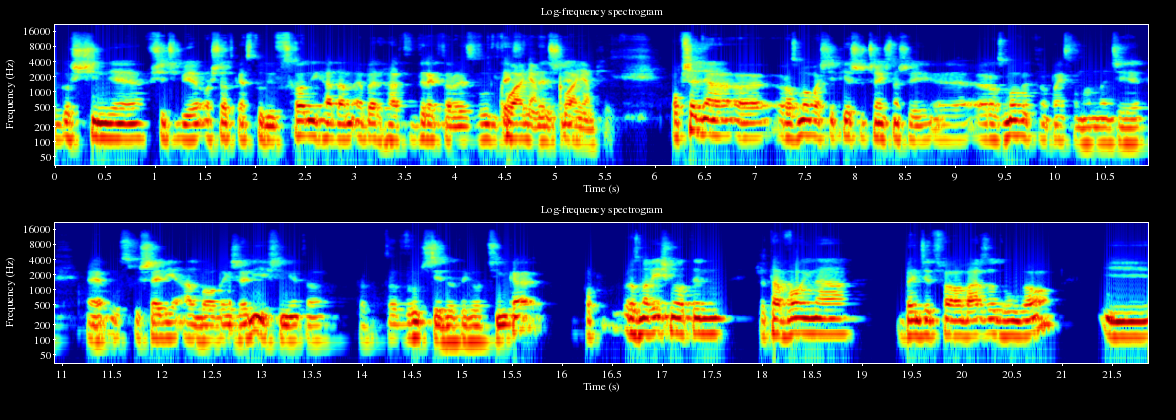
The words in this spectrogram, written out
gościnnie w siedzibie Ośrodka Studiów Wschodnich. Adam Eberhardt, dyrektor SW. Witaj kłaniam, serdecznie. kłaniam się. Poprzednia rozmowa, właściwie pierwsza część naszej rozmowy, którą Państwo mam nadzieję usłyszeli albo obejrzeli. Jeśli nie, to, to, to wróćcie do tego odcinka. Rozmawialiśmy o tym, że ta wojna będzie trwała bardzo długo i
